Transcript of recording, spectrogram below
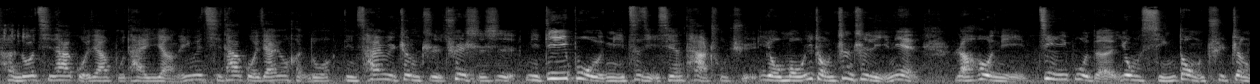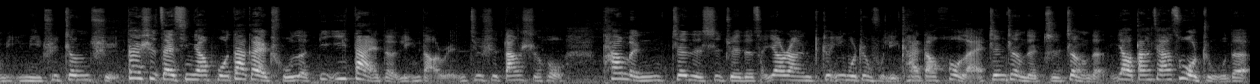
很多其他国家不太一样的，因为其他国家有很多，你参与政治确实是你第一步你自己先踏出去，有某一种政治理念，然后你进一步的用行动去证明，你去争取。但是在新加坡，大概除了第一代的领导人，就是当时候。他们真的是觉得要让这英国政府离开，到后来真正的执政的要当家做主的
